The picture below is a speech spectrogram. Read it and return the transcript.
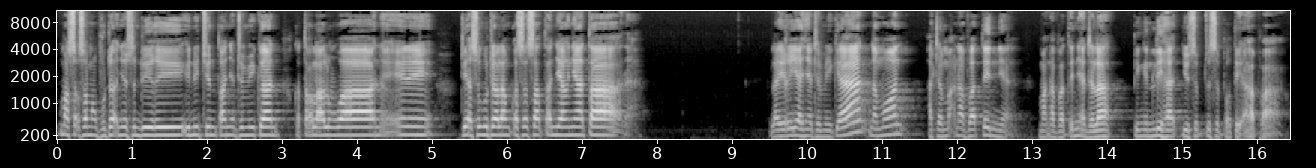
masak sama budaknya sendiri, ini cintanya demikian, keterlaluan, ini dia sungguh dalam kesesatan yang nyata. Nah, lahiriahnya demikian, namun ada makna batinnya. Makna batinnya adalah ingin lihat Yusuf itu seperti apa.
